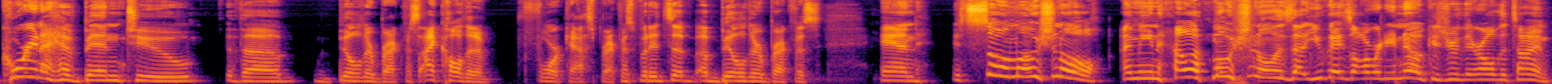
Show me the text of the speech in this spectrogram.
Corey and I have been to the builder breakfast. I called it a forecast breakfast, but it's a, a builder breakfast. And it's so emotional. I mean, how emotional is that? You guys already know because you're there all the time.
